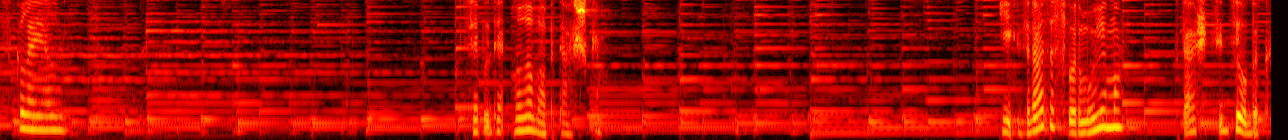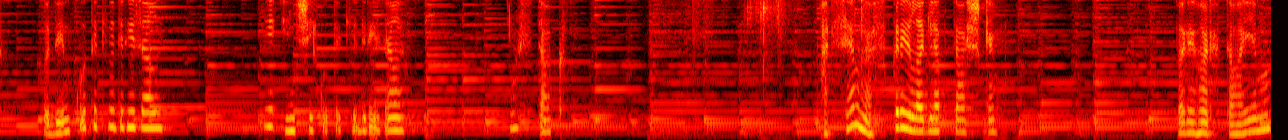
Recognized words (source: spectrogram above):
склеїли. Це буде голова пташки. І зразу сформуємо пташці дзьобик. Один кутик відрізали і інший кутик відрізали. Ось так. А це в нас крила для пташки. Перегортаємо,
